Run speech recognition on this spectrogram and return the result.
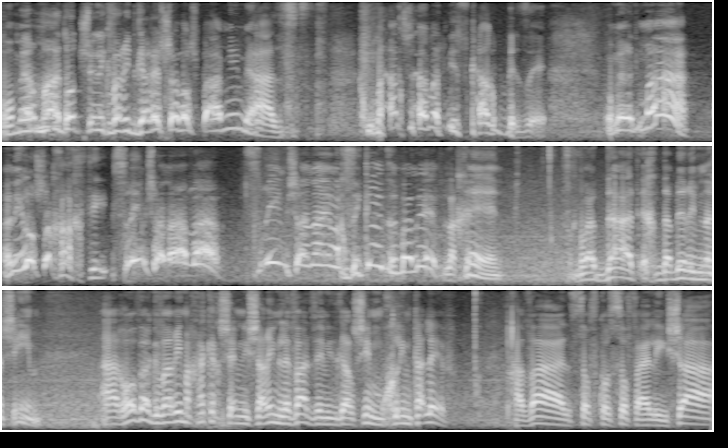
אומר, מה הדוד שלי כבר התגרש שלוש פעמים מאז? מה עכשיו את נזכרת בזה? אומרת, מה? אני לא שכחתי, עשרים שנה עבר, עשרים שנה היא מחזיקה את זה בלב. לכן, צריך לדעת איך לדבר עם נשים. הרוב הגברים, אחר כך שהם נשארים לבד והם מתגרשים, הם אוכלים את הלב. חבל, סוף כל סוף היה לי אישה,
